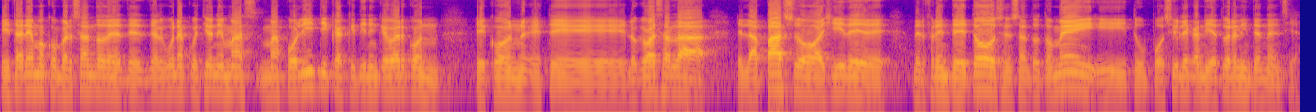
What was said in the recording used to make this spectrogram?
estaremos conversando de, algunas cuestiones más, más políticas que tienen que ver con, eh, con este, lo que va a ser la, la paso allí de, del Frente de Todos en Santo Tomé y, y tu posible candidatura a la Intendencia.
